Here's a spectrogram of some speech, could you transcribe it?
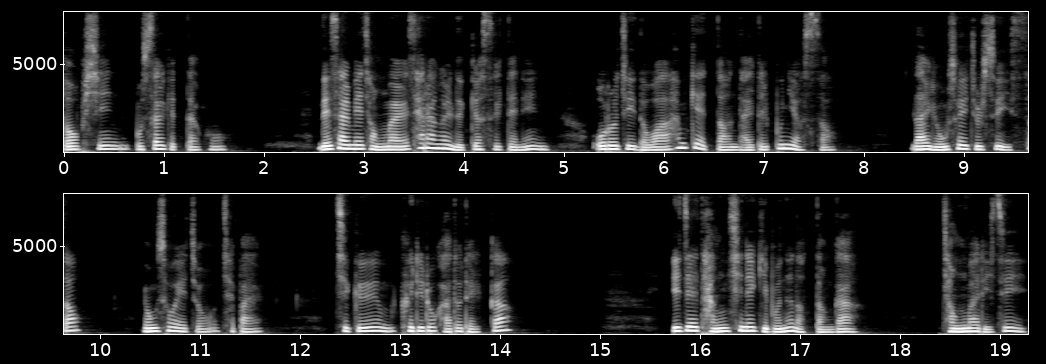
너 없인 못 살겠다고. 내 삶에 정말 사랑을 느꼈을 때는 오로지 너와 함께했던 날들 뿐이었어. 날 용서해 줄 수 있어? 용서해 줘, 제발. 지금 그리로 가도 될까? 이제 당신의 기분은 어떤가? 정말이지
